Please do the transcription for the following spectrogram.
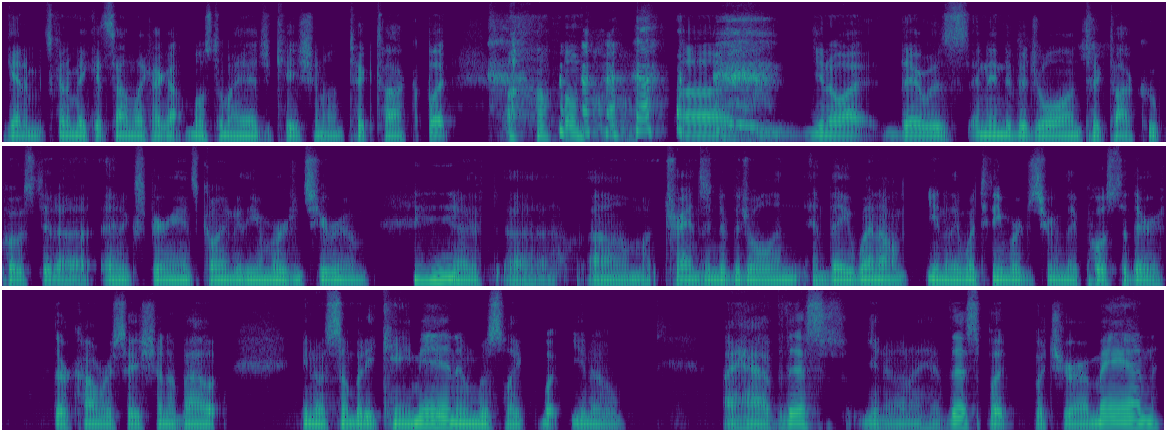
again, it's going to make it sound like I got most of my education on TikTok, but, um, uh, you know, I, there was an individual on TikTok who posted a, an experience going to the emergency room, you know, uh, um, trans individual, and and they went on, you know, they went to the emergency room. They posted their their conversation about, you know, somebody came in and was like, "What, you know, I have this, you know, and I have this, but but you're a man."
